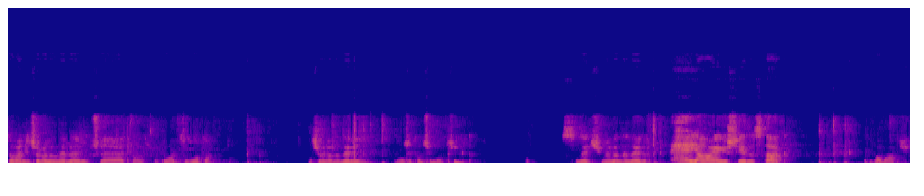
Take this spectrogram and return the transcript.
To będzie trzeba do Netheru przetransportować to złoto. Lecimy do Netheru. Może kończymy odcinek. Lećmy do Netheru. Ej, ja mam jeszcze jeden stack. Chyba mać.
